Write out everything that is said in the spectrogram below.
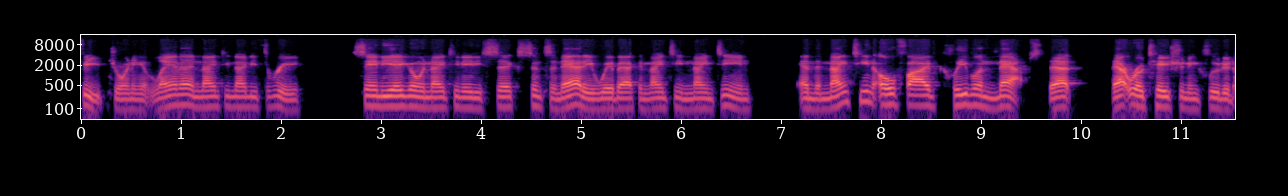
feat, joining Atlanta in 1993, San Diego in 1986, Cincinnati way back in 1919, and the 1905 Cleveland Naps. That that rotation included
